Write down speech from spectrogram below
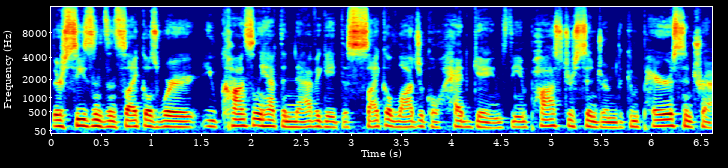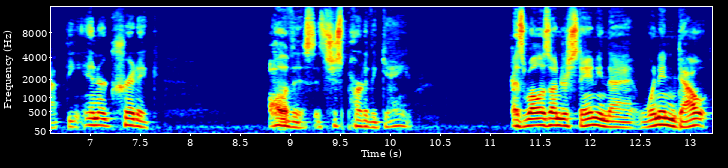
There's seasons and cycles where you constantly have to navigate the psychological head games, the imposter syndrome, the comparison trap, the inner critic. All of this, it's just part of the game. As well as understanding that when in doubt,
